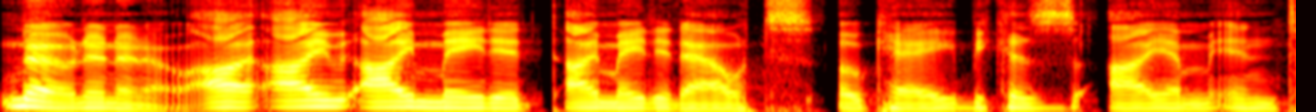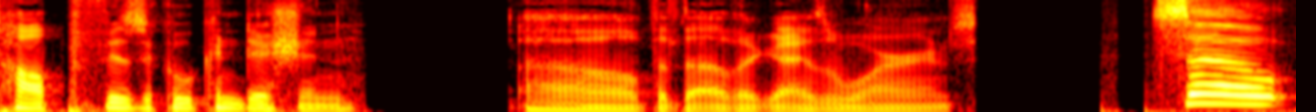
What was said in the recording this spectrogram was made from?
and we were almost crushed to death. Okay. But you weren't. but more importantly, no, no, no, no. I, I I made it. I made it out okay because I am in top physical condition. Oh, but the other guys weren't. So,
